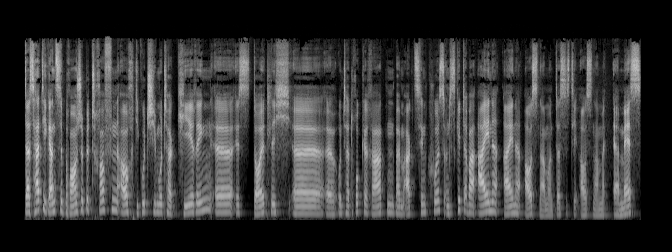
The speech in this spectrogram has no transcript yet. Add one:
Das hat die ganze Branche betroffen. Auch die Gucci-Mutter Kering äh, ist deutlich äh, äh, unter Druck geraten beim Aktienkurs. Und es gibt aber eine, eine Ausnahme. Und das ist die Ausnahme Hermes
